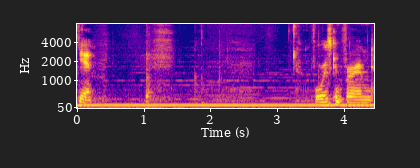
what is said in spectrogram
Yeah. Four is confirmed.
